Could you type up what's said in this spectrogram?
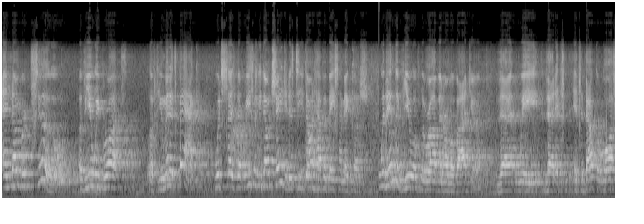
And number two, a view we brought a few minutes back, which says the reason we don't change it is because you don't have a Beis HaMikdash. Within the view of the Rav and Rav Ovadia, that, we, that it's, it's about the loss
